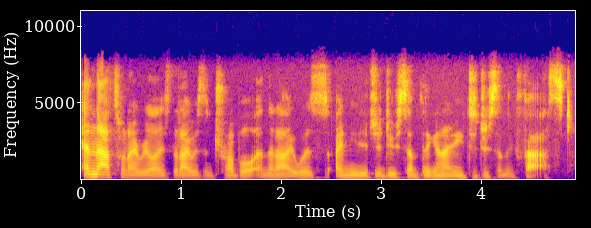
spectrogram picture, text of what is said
and that's when I realized that I was in trouble and that I was I needed to do something and I need to do something fast.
